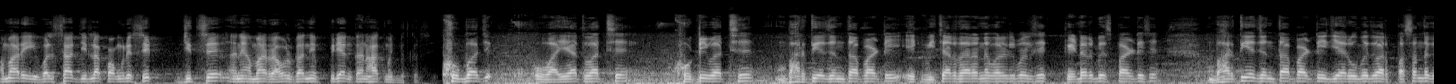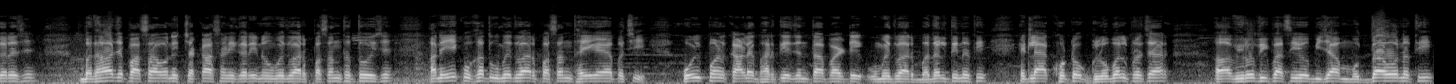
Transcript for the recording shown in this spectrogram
અમારી વલસાડ જિલ્લા કોંગ્રેસ સીટ જીતશે અને અમારા રાહુલ ગાંધી પ્રિયંકાના હાથ મજબૂત કરશે. ખૂબ જ વાહિયાત વાત છે, ખોટી વાત છે. ભારતીય જનતા પાર્ટી એક વિચારધારાને વરેલી છે, કેડર બેઝ પાર્ટી છે. ભારતીય જનતા પાર્ટી જ્યારે ઉમેદવાર પસંદ કરે છે, બધા જ પાસાઓની ચકાસણી કરીને ઉમેદવાર પસંદ થતો હોય છે અને એક વખત ઉમેદવાર પસંદ થઈ ગયા પછી કોઈ પણ કાળે ભારતીય જનતા પાર્ટી ઉમેદવાર બદલતી નથી. એટલે આ ખોટો ગ્લોબલ પ્રચાર વિરોધી પાસે બીજા મુદ્દાઓ નથી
